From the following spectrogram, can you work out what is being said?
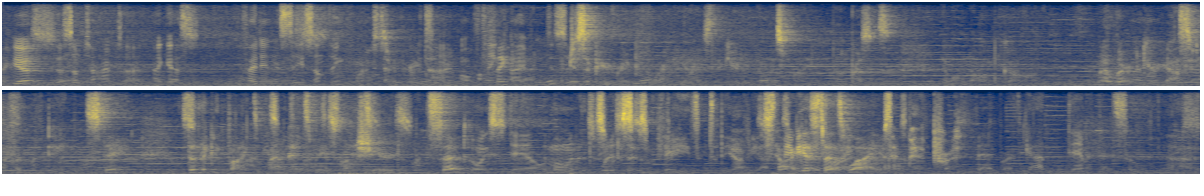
I guess. Uh, Sometimes I guess if I didn't say something for an extended period of time, I'll think I that. disappeared. disappeared right before any eyes that care to notice my presence. They won't know I'm gone. When I learned curiosity for the mundane will stay within the confines of my own headspace, unshared and unsaid. Going stale. The moment this This witticism witticism fades. fades into the obvious. Maybe I guess that's that's why why I I have have bad breath. Bad breath. God damn it, that's so. Uh,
